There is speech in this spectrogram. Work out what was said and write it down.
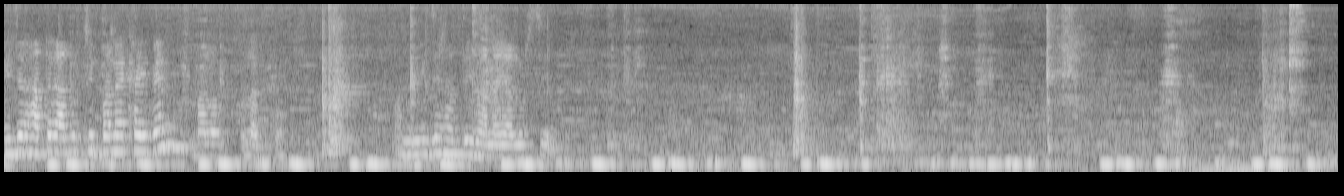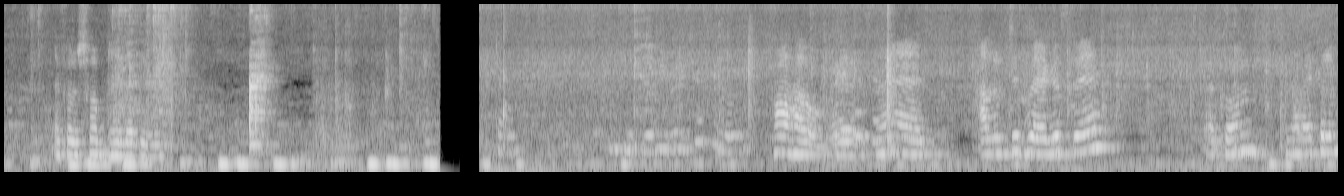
নিজের হাতের আলুর চিপ বানায় খাইবেন, ভালো লাগবে। আমি নিজের হাতেই বানাই আলুর চিপ। এখন সব ঢেলে দিব। হ্যাঁ হ্যাঁ হয়ে, আলুর চিপ হয়ে গেছে। এখন নামাই ফেলব,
